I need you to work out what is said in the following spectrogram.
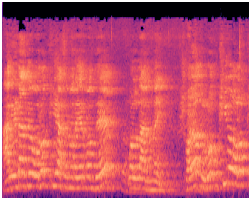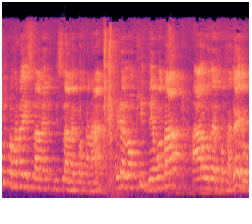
আর এটা যে অলক্ষী আছে মানে এর মধ্যে কল্যাণ নেই। স্বয়ং লক্ষ্মী ও অলক্ষী কথাটা ইসলামের ইসলামের কথা না। এটা লক্ষ্মী দেবতা আর ওদের কথা। যাই হোক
